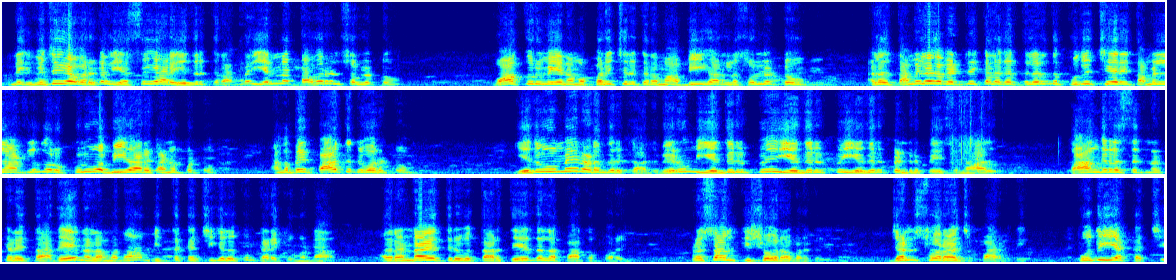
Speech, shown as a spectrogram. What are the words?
இன்னைக்கு விஜய் அவர்கள் எஸ்ஐஆர் எதிர்க்கிறாங்கன்னா என்ன தவறுன்னு சொல்லட்டும். வாக்குரிமையை நம்ம பறிச்சிருக்கிறோமா? பீகார்ல சொல்லட்டும். அல்லது தமிழக வெற்றி கழகத்திலிருந்து புதுச்சேரி தமிழ்நாட்டில இருந்து ஒரு குழுவை பீகாருக்கு அனுப்பட்டும். அங்க போய் பார்த்துட்டு வரட்டும். எதுவுமே நடந்திருக்காது. வெறும் எதிர்ப்பு எதிர்ப்பு எதிர்ப்பு என்று பேசினால் காங்கிரசுக்கு கிடைத்த அதே நிலைமை தான் மித்த கட்சிகளுக்கும் கிடைக்கும்னா அது ரெண்டாயிரத்தி இருபத்தி ஆறு தேர்தலில் பார்க்க போறீங்க. பிரசாந்த் கிஷோர் அவர்கள். ஜன் ஸ்வராஜ் பார்ட்டி புதிய கட்சி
